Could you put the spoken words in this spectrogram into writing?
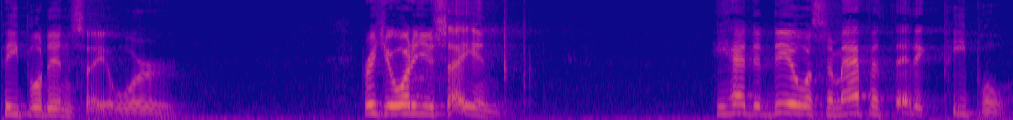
people didn't say a word. Preacher, what are you saying? He had to deal with some apathetic people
